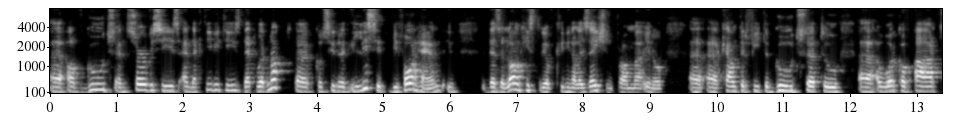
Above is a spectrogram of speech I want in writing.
Uh, of goods and services and activities that were not uh, considered illicit beforehand. there's a long history of criminalization from, uh, you know, uh, uh, counterfeited goods to a work of art.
